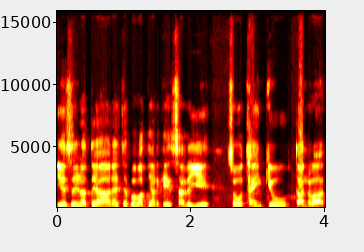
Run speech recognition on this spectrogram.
ਇਸ ਜਿਹੜਾ ਤਿਉਹਾਰ ਹੈ ਚ ਆਪਾਂ ਵੱਧ ਚੜ ਕੇ ਹਿੱਸਾ ਲਈਏ। ਸੋ ਥੈਂਕ ਯੂ ਧੰਨਵਾਦ।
